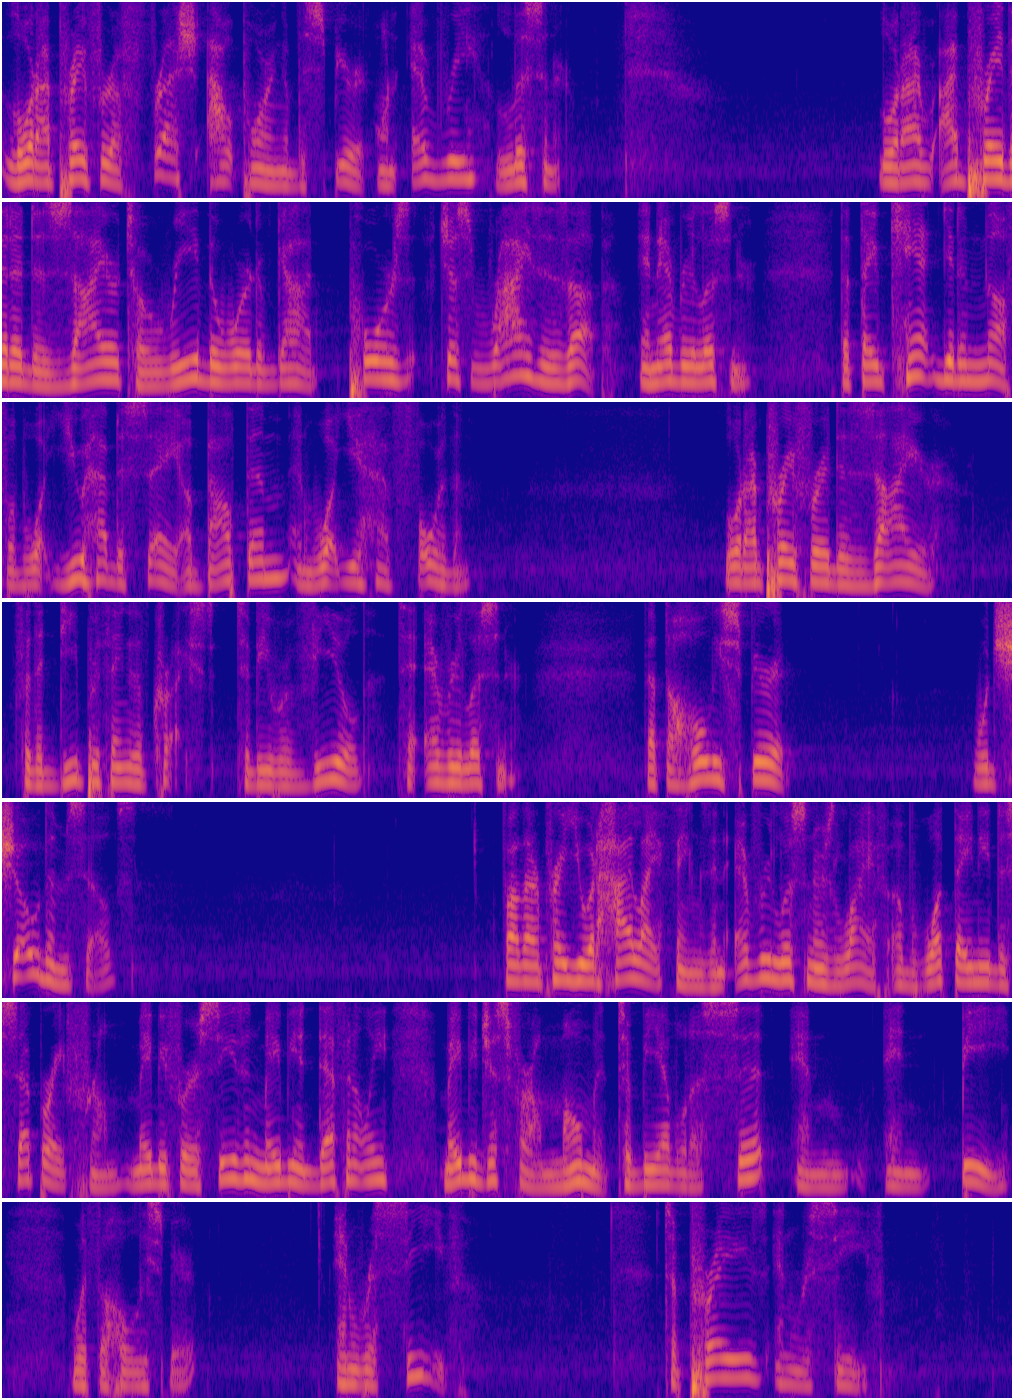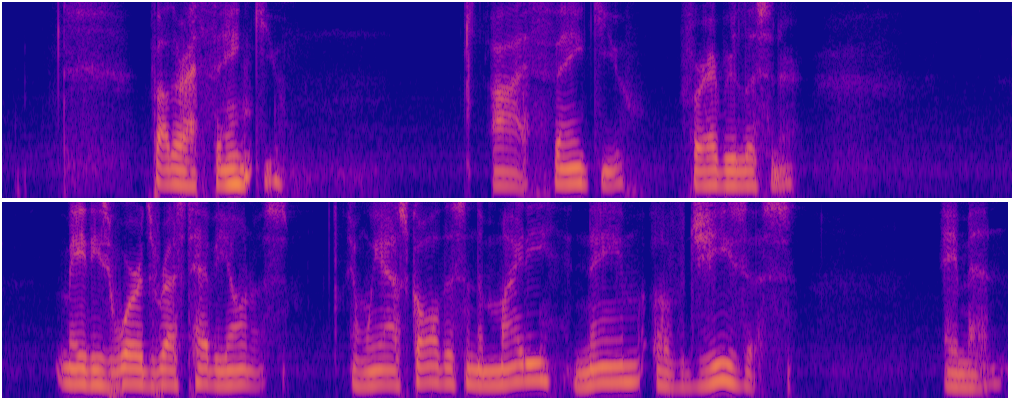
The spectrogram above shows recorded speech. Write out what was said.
Lord, I pray for a fresh outpouring of the Spirit on every listener. Lord, I, I pray that a desire to read the Word of God pours, just rises up in every listener, that they can't get enough of what you have to say about them and what you have for them. Lord, I pray for a desire for the deeper things of Christ to be revealed to every listener, that the Holy Spirit would show themselves Father, I pray you would highlight things in every listener's life of what they need to separate from, maybe for a season, maybe indefinitely, maybe just for a moment to be able to sit and and be with the Holy Spirit and receive to praise and receive. Father, I thank you. I thank you for every listener. May these words rest heavy on us. And we ask all this in the mighty name of Jesus. Amen.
